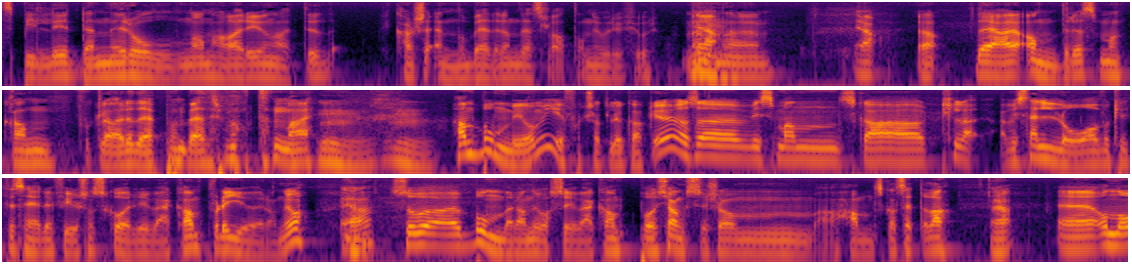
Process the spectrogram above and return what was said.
spiller den rollen han har i United, kanskje enda bedre enn det Zlatan gjorde i fjor. Men Ja. eh, Ja. ja, det er andre som kan forklare det på en bedre måte enn meg. Mm. Mm. Han bommer jo mye fortsatt, Lukaku. Altså, hvis man skal kla Hvis det er lov å kritisere en fyr som scorer i hver kamp, for det gjør han jo, Ja. så uh, bommer han jo også i hver kamp på sjanser som han skal sette, da. Ja. Eh, og nå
